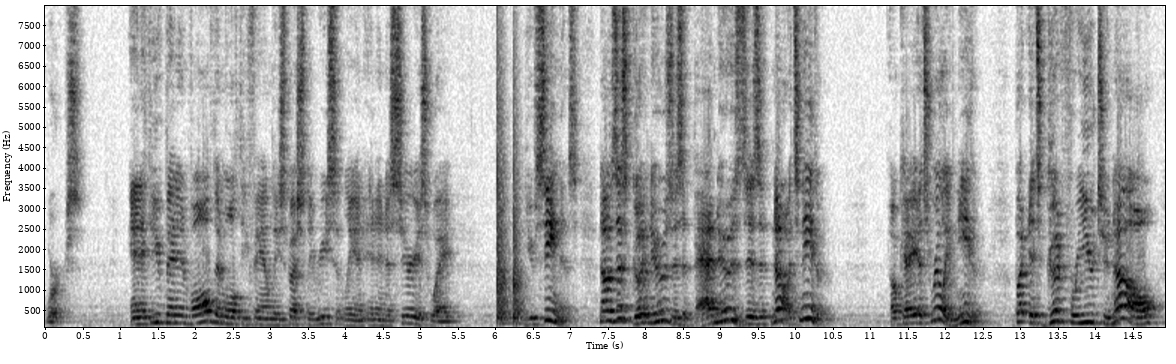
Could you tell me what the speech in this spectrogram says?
works. And if you've been involved in multifamily, especially recently and, and in a serious way, you've seen this. Now, is this good news? Is it bad news? Is it no? It's neither. Okay, it's really neither. But it's good for you to know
